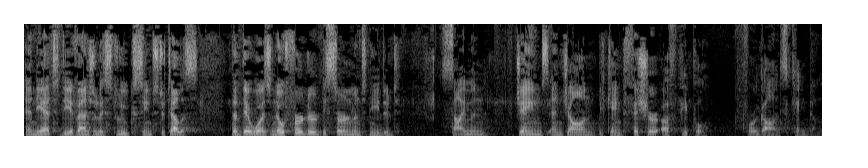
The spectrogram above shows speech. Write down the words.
And yet, the evangelist Luke seems to tell us that there was no further discernment needed. Simon, James, and John became fisher of people for God's kingdom.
